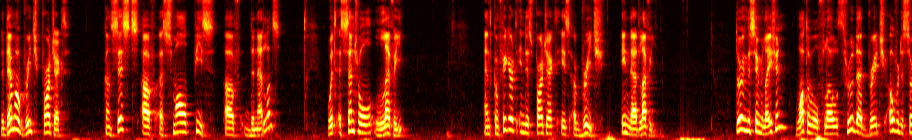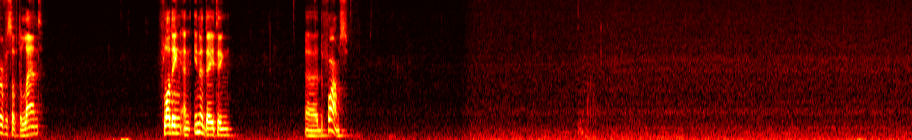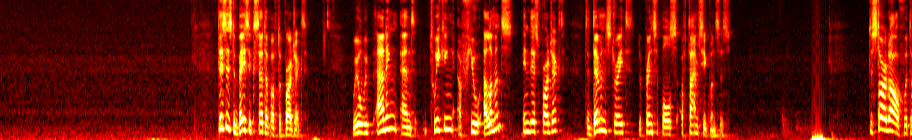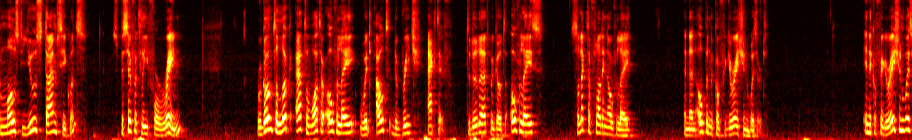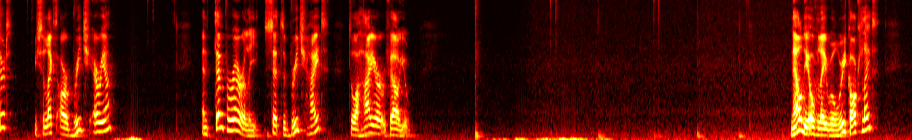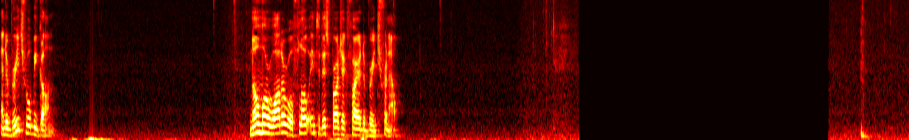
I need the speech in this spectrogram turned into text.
the demo breach project consists of a small piece of the Netherlands with a central levee and configured in this project is a breach in that levee. During the simulation, water will flow through that breach over the surface of the land, flooding and inundating uh, the farms. This is the basic setup of the project. We will be adding and tweaking a few elements in this project to demonstrate the principles of time sequences. To start off with the most used time sequence, specifically for rain, we're going to look at the water overlay without the breach active. To do that, we go to Overlays, select the flooding overlay, and then open the configuration wizard. In the configuration wizard, we select our breach area and temporarily set the breach height to a higher value. Now the overlay will recalculate and the breach will be gone. No more water will flow into this project via the breach for now.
